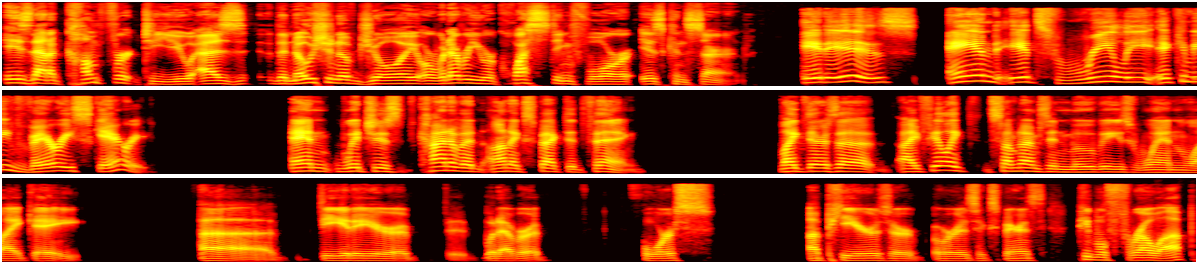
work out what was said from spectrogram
is that a comfort to you as the notion of joy or whatever you were questing for is concerned? It is, and it's really it can be very scary, and which is kind of an unexpected thing. Like there's a, I feel like sometimes in movies when like a uh deity or whatever force appears or or is experienced, people throw up.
